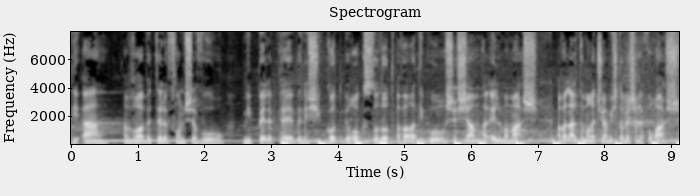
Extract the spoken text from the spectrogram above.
והידיעה עברה בטלפון שבור, מפה לפה בנשיקות ברוק סודות עבר הדיבור ששם האל ממש. אבל אל תאמר את שהמשתמש המפורש,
